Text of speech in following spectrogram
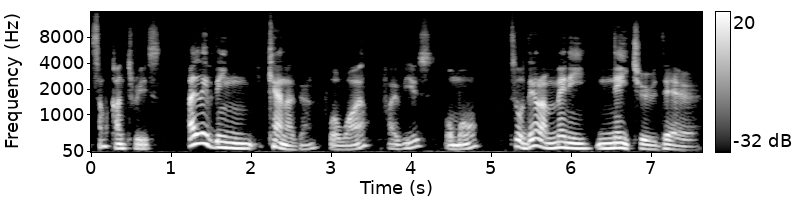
some countries. I lived in Canada for a while, five years or more. So there are many nature there.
